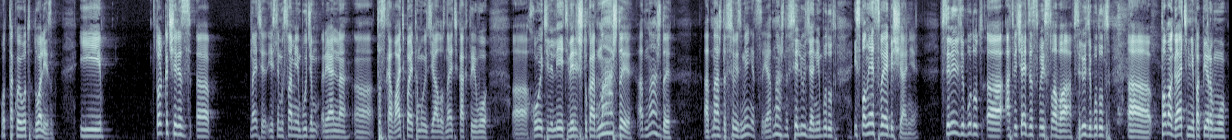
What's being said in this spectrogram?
Вот такой вот дуализм. И только через, э, знаете, если мы с вами будем реально э, тосковать по этому идеалу, знаете, как-то его э, ходить или леять, верить, что однажды, однажды, однажды все изменится, и однажды все люди, они будут исполнять свои обещания, все люди будут э, отвечать за свои слова, все люди будут э, помогать мне по первому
